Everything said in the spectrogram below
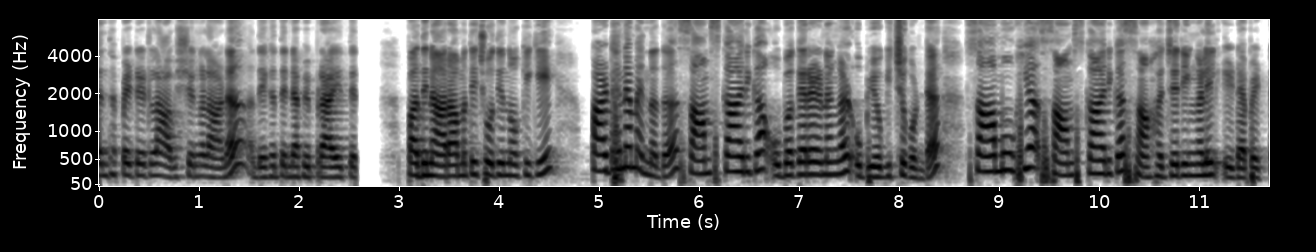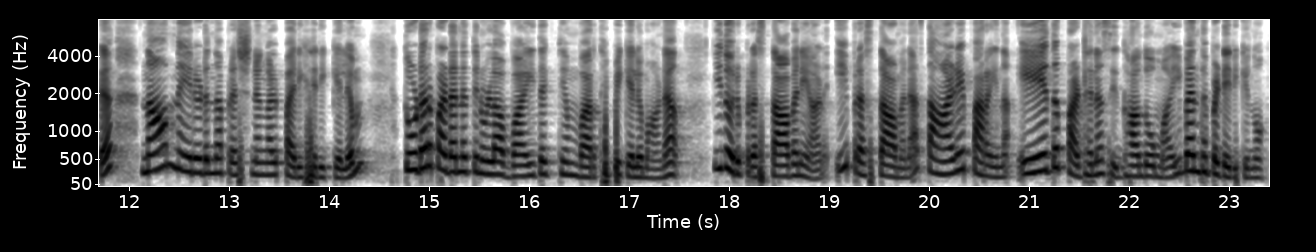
ബന്ധപ്പെട്ടിട്ടുള്ള ആവശ്യങ്ങളാണ് അദ്ദേഹത്തിന്റെ അഭിപ്രായത്തിൽ. പതിനാറാമത്തെ ചോദ്യം നോക്കിക്കേ. പഠനം എന്നത് സാംസ്കാരിക ഉപകരണങ്ങൾ ഉപയോഗിച്ചുകൊണ്ട് സാമൂഹ്യ സാംസ്കാരിക സാഹചര്യങ്ങളിൽ ഇടപെട്ട് നാം നേരിടുന്ന പ്രശ്നങ്ങൾ പരിഹരിക്കലും തുടർ പഠനത്തിനുള്ള വൈദഗ്ധ്യം വർദ്ധിപ്പിക്കലുമാണ്. ഇതൊരു പ്രസ്താവനയാണ്. ഈ പ്രസ്താവന താഴെ പറയുന്ന ഏത് പഠന സിദ്ധാന്തവുമായി ബന്ധപ്പെട്ടിരിക്കുന്നു?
